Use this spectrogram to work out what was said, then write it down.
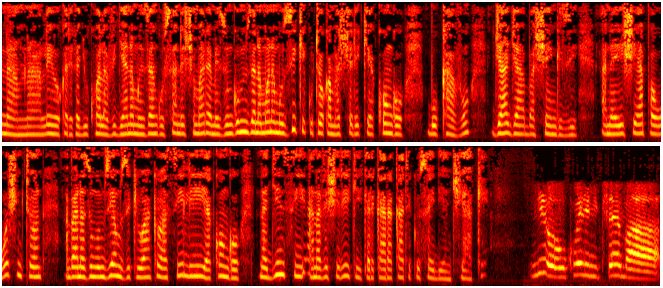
Naam, na leo katika jukwaa la vijana, mwenzangu Sande Shomari amezungumza na mwanamuziki kutoka mashariki ya Kongo, Bukavu, Jaja Bashengizi anayeishi hapa Washington, ambaye anazungumzia muziki wake wa asili ya Kongo na jinsi anavyoshiriki katika harakati kusaidia nchi yake. Ndio, ukweli ni kusema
